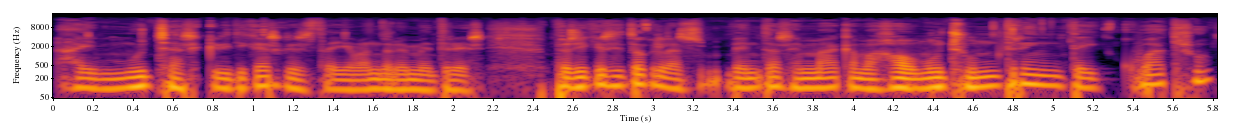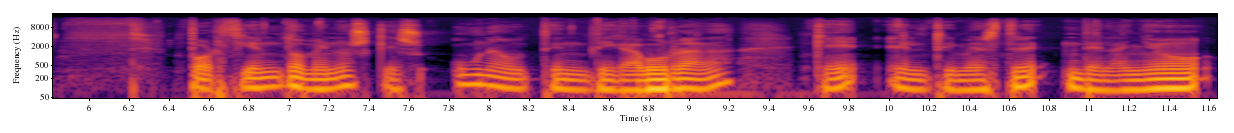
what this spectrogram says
hay muchas críticas que se está llevando el M3 pero sí que siento que las ventas en Mac han bajado mucho un 34% menos que es una auténtica burrada que el trimestre del año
